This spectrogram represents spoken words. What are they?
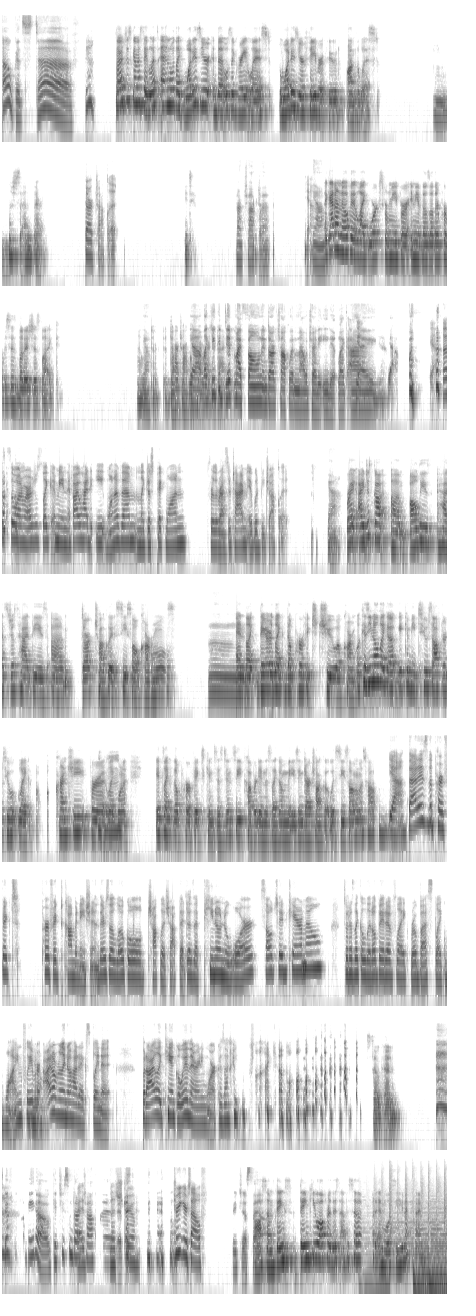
Oh, good stuff. Yeah. So I was just gonna say, let's end with like, what is your? That was a great list. What is your favorite food on the list? Mm. Let's just end there. Dark chocolate. Me too. Dark chocolate. Dark chocolate. Yeah. Yeah. Like I don't know if it like works for me for any of those other purposes, but it's just like I yeah. love dark, dark chocolate. Yeah, like you could dip my phone in dark chocolate and I would try to eat it. Like I yeah. Yeah, yeah that's the one where I was just like, I mean, if I had to eat one of them and like just pick one, for the rest of time, it would be chocolate. Yeah. Right. I just got um Aldi's has just had these um dark chocolate sea salt caramels. Mm. And like they're like the perfect chew of caramel because you know like a, uh, it can be too soft or too like crunchy for mm-hmm. like one it's like the perfect consistency covered in this like amazing dark chocolate with sea salt on the top. Yeah, that is the perfect perfect combination. There's a local chocolate shop that does a Pinot Noir salted mm-hmm. caramel. So it has like a little bit of like robust like wine flavor. Yeah. I don't really know how to explain it, but I like can't go in there anymore because I can find them all. so good. Good for Get you some dark chocolate. That's true. Treat yourself. Treat yourself. Awesome. Thanks. Thank you all for this episode, and we'll see you next time.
